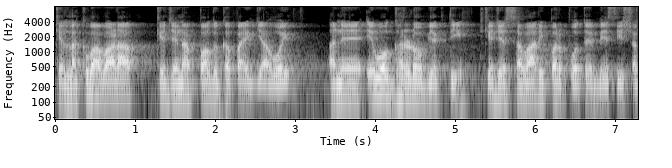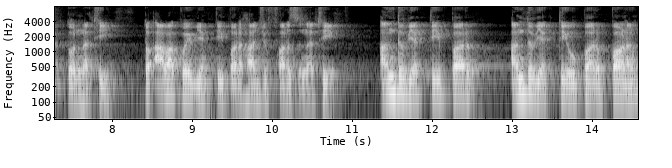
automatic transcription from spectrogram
કે લકવાવાળા કે જેના પગ કપાઈ ગયા હોય અને એવો ઘરડો વ્યક્તિ કે જે સવારી પર પોતે બેસી શકતો નથી, તો આવા કોઈ વ્યક્તિ પર હજ ફર્જ નથી. અંધ વ્યક્તિ પર, અંધ વ્યક્તિ ઉપર પણ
